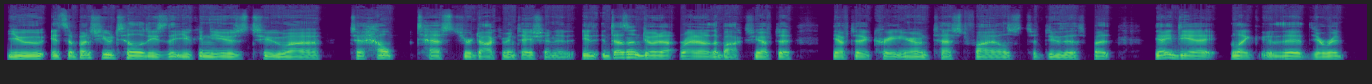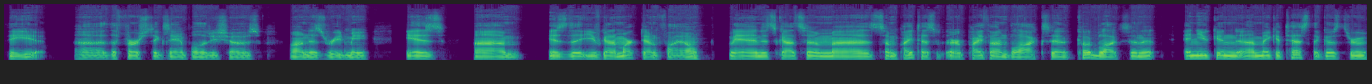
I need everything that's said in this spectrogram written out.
you it's a bunch of utilities that you can use to uh, to help test your documentation. It, it, it doesn't do it right out of the box. You have to you have to create your own test files to do this. But the idea, like the the the uh, the first example that he shows on his README is um, is that you've got a Markdown file and it's got some uh, some PyTest or Python blocks and code blocks in it, and you can uh, make a test that goes through,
